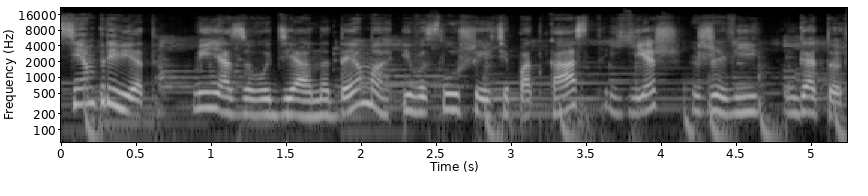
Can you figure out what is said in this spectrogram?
Всем привет! Меня зовут Диана Дема, и вы слушаете подкаст «Ешь, живи, готовь».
